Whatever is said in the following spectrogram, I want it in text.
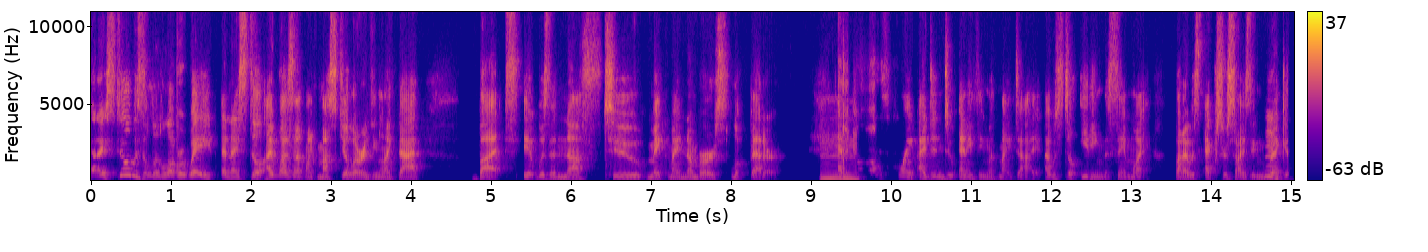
And I still was a little overweight and I still, I wasn't like muscular or anything like that, but it was enough to make my numbers look better. Mm. And at this point, I didn't do anything with my diet. I was still eating the same way, but I was exercising mm. regularly.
